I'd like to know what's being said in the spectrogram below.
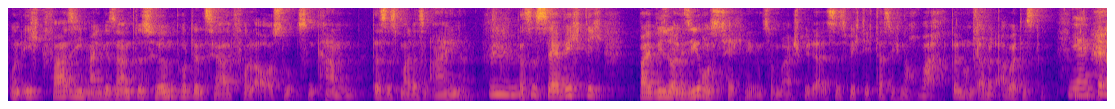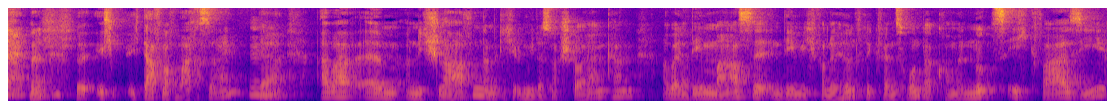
und ich quasi mein gesamtes Hirnpotenzial voll ausnutzen kann. Das ist mal das eine. Mhm. Das ist sehr wichtig, bei Visualisierungstechniken zum Beispiel, da ist es wichtig, dass ich noch wach bin und damit arbeitest du. Ja, genau. ne? ich, ich darf noch wach sein, mhm. ja, aber ähm, nicht schlafen, damit ich irgendwie das noch steuern kann. Aber in dem Maße, in dem ich von der Hirnfrequenz runterkomme, nutze ich quasi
